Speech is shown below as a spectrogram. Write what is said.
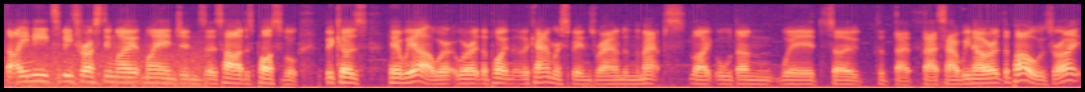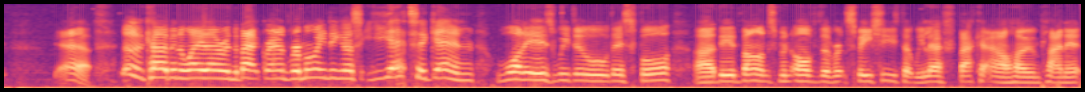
that I need to be thrusting my, my engines as hard as possible because here we are, we're, we're at the point that the camera spins round and the map's like all done weird so that, that that's how we know we're at the poles, right? Yeah, little Kerbin away there in the background, reminding us yet again what it is we do all this for. Uh, the advancement of the species that we left back at our home planet,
